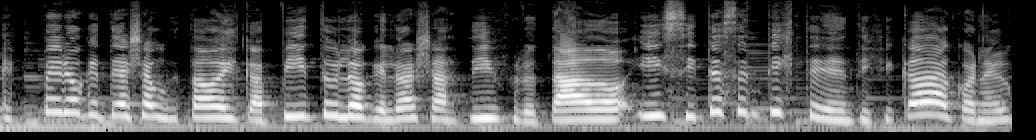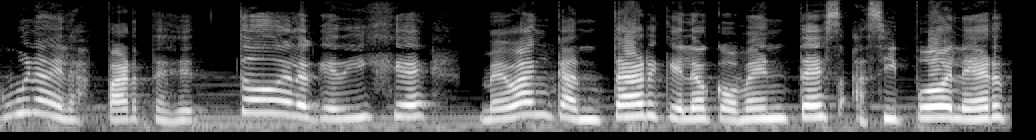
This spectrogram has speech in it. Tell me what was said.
Espero que te haya gustado el capítulo, que lo hayas disfrutado y si te sentiste identificada con alguna de las partes de todo lo que dije, me va a encantar que lo comentes, así puedo leer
